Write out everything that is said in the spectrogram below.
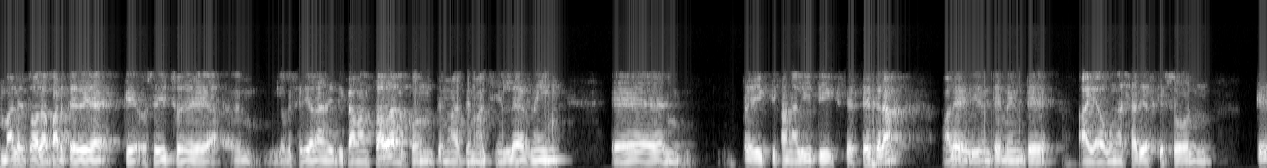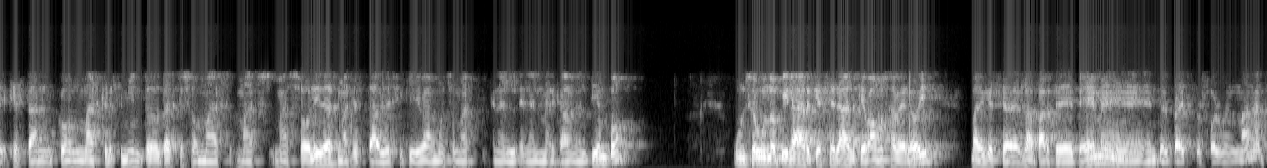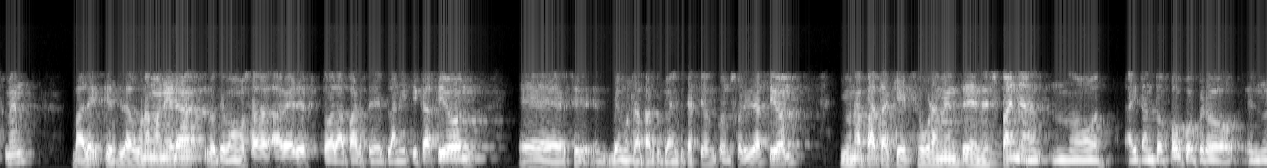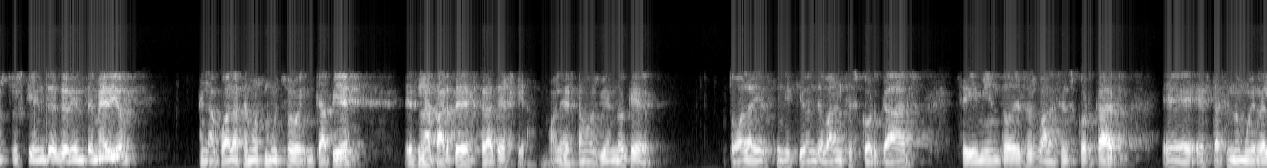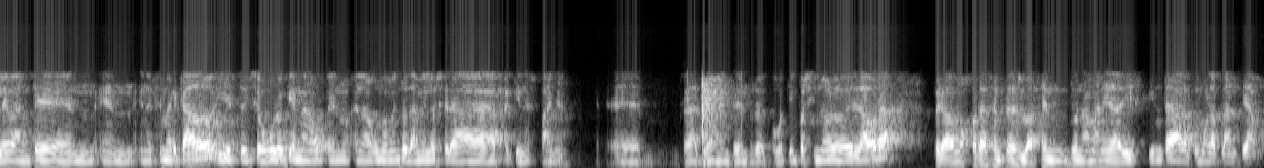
¿Vale? Toda la parte de, que os he dicho de em, lo que sería la analítica avanzada, con temas de Machine Learning, em, Predictive Analytics, etcétera, ¿vale? Evidentemente hay algunas áreas que son que, están con más crecimiento, otras que son más, más, más sólidas, más estables y que llevan mucho más en el, en el mercado en el tiempo. Un segundo pilar que será el que vamos a ver hoy, ¿vale? Que es la parte de PM, Enterprise Performance Management, ¿vale? Que de alguna manera lo que vamos a, ver es toda la parte de planificación, eh, vemos la parte de planificación, consolidación y una pata que seguramente en España no hay tanto foco, pero en nuestros clientes de Oriente Medio, en la cual hacemos mucho hincapié, es en la parte de estrategia, ¿vale? Estamos viendo que toda la definición de balance scorecards, seguimiento de esos balance scorecards, eh, está siendo muy relevante en, ese mercado y estoy seguro que en, algún momento también lo será aquí en España, eh, relativamente dentro de poco tiempo, si no lo es ahora, pero a lo mejor las empresas lo hacen de una manera distinta a como la planteamos.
